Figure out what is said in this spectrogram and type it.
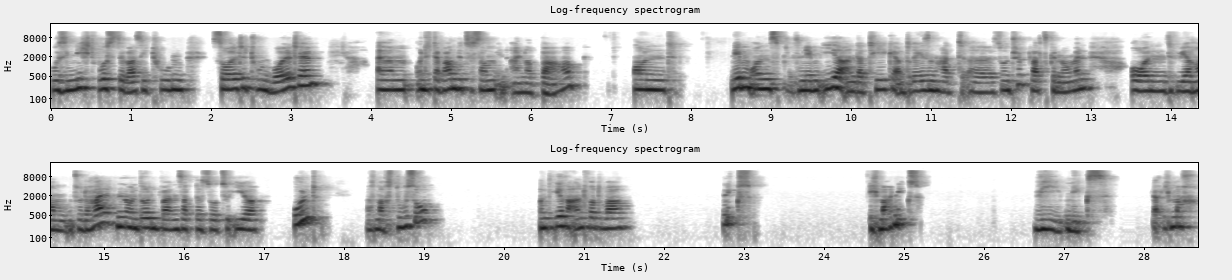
wo sie nicht wusste, was sie tun sollte, tun wollte. Ähm, und da waren wir zusammen in einer Bar und neben uns, also neben ihr an der Theke am Dresen hat äh, so ein Typ Platz genommen und wir haben uns unterhalten und irgendwann sagt er so zu ihr, und, was machst du so? Und ihre Antwort war, nix. Ich mache nix. Wie nix? Ja, ich mache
